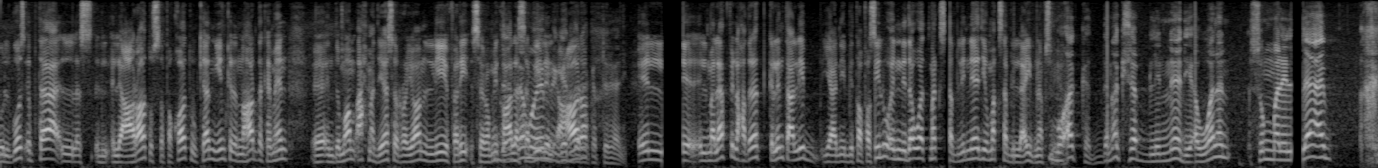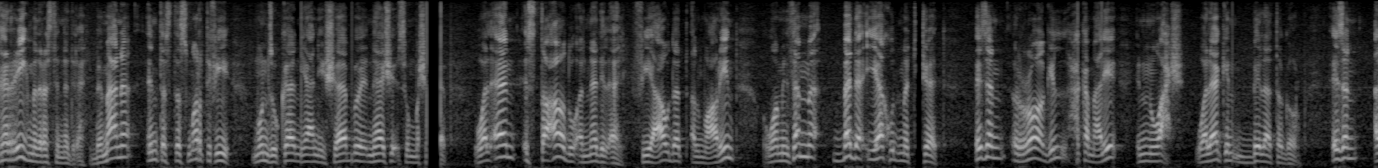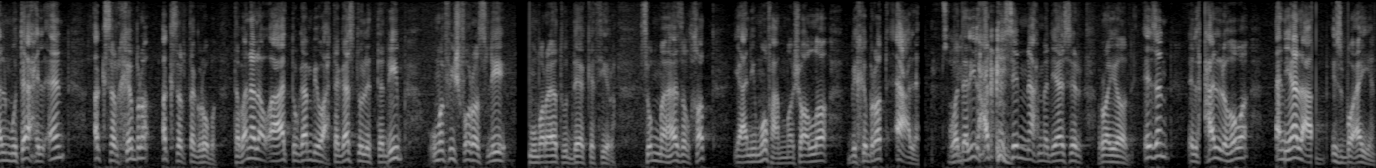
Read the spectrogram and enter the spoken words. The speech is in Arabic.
والجزء بتاع ال- الإعارات والصفقات وكان يمكن النهارده كمان آه، انضمام أحمد ياسر ريان لفريق سيراميكا على سبيل الإعارة. الملف اللي حضرتك اتكلمت عليه يعني بتفاصيله إن دوت مكسب للنادي ومكسب للعيب نفسه. مؤكد. ده مكسب للنادي اولا ثم للاعب خريج مدرسة النادي الأهلي. بمعنى أنت استثمرت فيه منذ كان يعني شاب ناشئ ثم شاب والآن استعاضوا النادي الأهلي في عودة المعارين ومن ثم بدأ ياخد ماتشات. اذا الراجل حكم عليه إنه وحش ولكن بلا تجارب. اذا المتاح الآن أكثر خبرة أكثر تجربة. طب أنا لو قعدته جنبي واحتجزته للتدريب ومفيش فرص ليه مباريات ودية كثيرة. ثم هذا الخط يعني مفعم ما شاء الله بخبرات أعلى. صحيح. ودليل حتى سن أحمد ياسر ريان اذا الحل هو أن يلعب اسبوعيا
